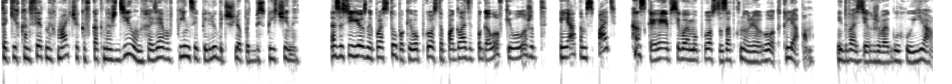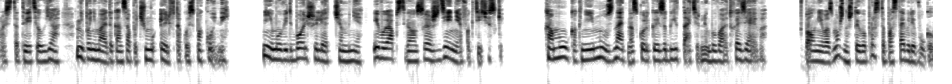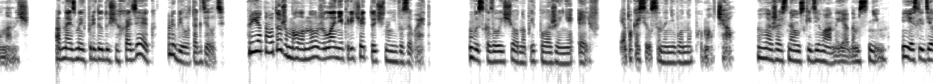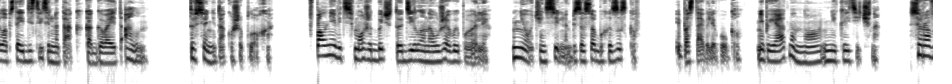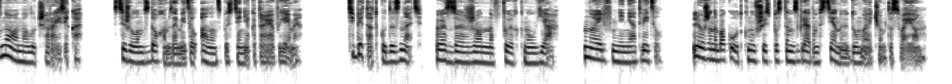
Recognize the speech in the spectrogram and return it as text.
Таких конфетных мальчиков, как наш Дилан, хозяева в принципе любят шлепать без причины. А за серьезный проступок его просто погладят по головке и уложат ятом спать? А скорее всего, ему просто заткнули рот кляпом. Едва сдерживая глухую ярость, ответил я, не понимая до конца, почему эльф такой спокойный. Ему ведь больше лет, чем мне, и в рабстве он с рождения фактически. Кому, как не ему, знать, насколько изобретательны бывают хозяева? Вполне возможно, что его просто поставили в угол на ночь. Одна из моих предыдущих хозяек любила так делать. Приятного тоже мало, но желание кричать точно не вызывает. Высказал еще одно предположение эльф. Я покосился на него, но промолчал, ложась на узкий диван рядом с ним. Если дело обстоит действительно так, как говорит Аллан, то все не так уж и плохо. Вполне ведь может быть, что Дилана уже выпороли, не очень сильно, без особых изысков, и поставили в угол. Неприятно, но не критично. Все равно она лучше Райзика. С тяжелым вздохом заметил Алан спустя некоторое время. Тебе-то откуда знать? Раздраженно фыркнул я. Но эльф мне не ответил, лежа на боку, уткнувшись пустым взглядом в стену и думая о чем то своем.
